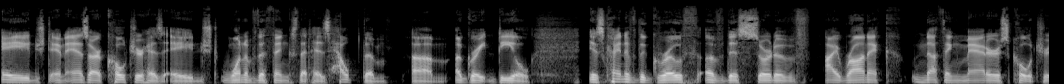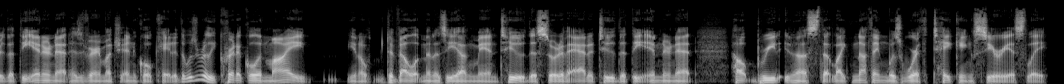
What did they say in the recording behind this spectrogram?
aged and as our culture has aged, one of the things that has helped them um, a great deal is kind of the growth of this sort of ironic nothing matters culture that the internet has very much inculcated. That was really critical in my you know development as a young man too this sort of attitude that the internet helped breed in us that like nothing was worth taking seriously.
